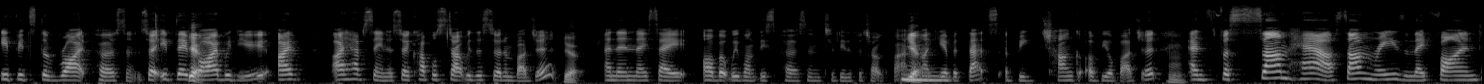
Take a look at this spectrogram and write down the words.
if it's the right person. So if they Yeah. vibe with you, I I have seen it. So couples start with a certain budget. Yeah, And then they say, "Oh, but we want this person to be the photographer." Yeah. I'm like, yeah, but that's a big chunk of your budget. Hmm. And for somehow, some reason, they find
